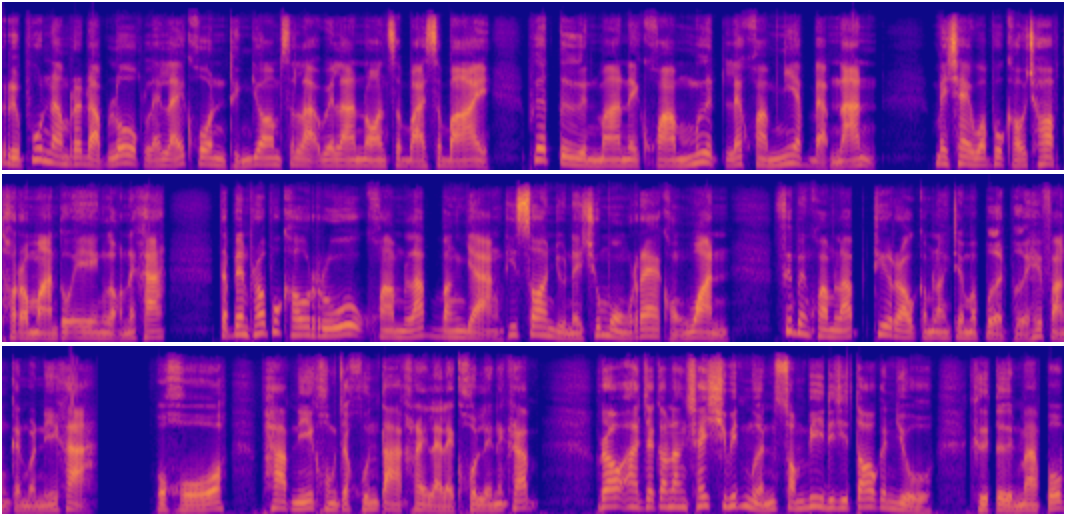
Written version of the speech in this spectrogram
หรือผู้นำระดับโลกหลาย ๆ คนถึงยอมสละเวลานอนสบาย ๆ เพื่อตื่นมาในความมืดและความเงียบแบบนั้น ไม่ใช่ว่าพวกเขาชอบทรมานตัวเองหรอกนะคะ แต่เป็นเพราะพวกเขารู้ความลับบางอย่างที่ซ่อนอยู่ในชั่วโมงแรกของวัน ซึ่งเป็นความลับที่เรากำลังจะมาเปิดเผยให้ฟังกันวันนี้ค่ะ โอ้โห ภาพนี้คงจะคุ้นตาใครหลาย ๆ คนเลยนะครับ เราอาจจะกำลังใช้ชีวิตเหมือนซอมบี้ดิจิตอลกันอยู่ คือตื่นมาปุ๊บ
